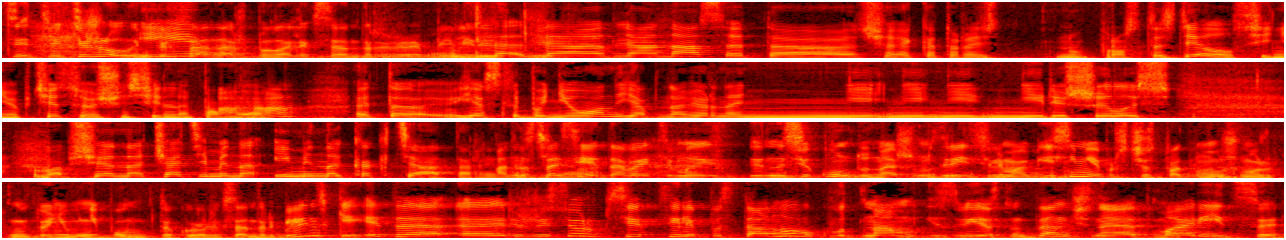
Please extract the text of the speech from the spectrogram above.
Тяжелый И персонаж был Александр Белинский. Для, для, для нас это человек, который ну, просто сделал синюю птицу и очень сильно помог. Ага. Это, если бы не он, я бы, наверное, не, не, не, не решилась вообще начать именно, именно как театр. Анастасия, делать. давайте мы на секунду нашим зрителям объясним. Я просто сейчас подумала, что, может, никто не, не помнит такой Александр Белинский. Это э, режиссер всех телепостановок, вот нам известных, да, начиная от Марицы,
